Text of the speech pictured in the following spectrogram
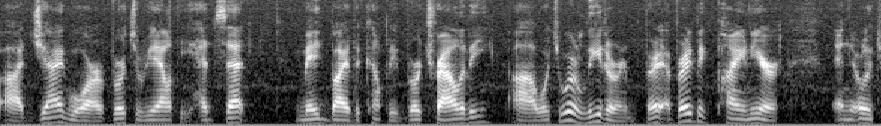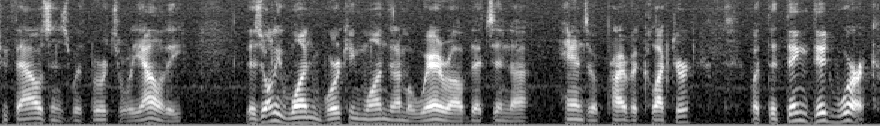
uh, Jaguar virtual reality headset made by the company Virtuality, uh, which were a leader and very, a very big pioneer in the early 2000s with virtual reality. There's only one working one that I'm aware of that's in the hands of a private collector, but the thing did work,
